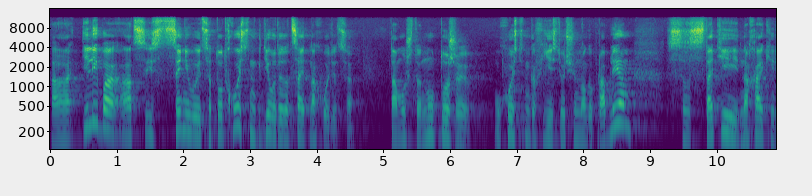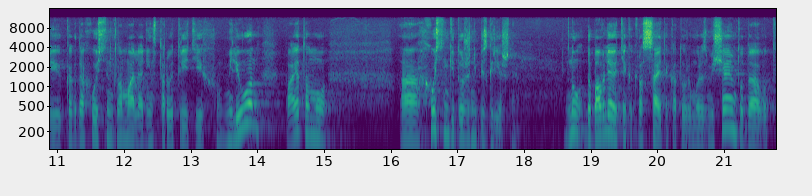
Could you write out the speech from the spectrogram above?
А, и либо оценивается тот хостинг, где вот этот сайт находится, потому что ну, тоже у хостингов есть очень много проблем. С статей на хакере, когда хостинг ломали 1, 2, 3, их миллион, поэтому а, хостинги тоже не безгрешны. Ну, добавляю те как раз сайты, которые мы размещаем туда, вот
